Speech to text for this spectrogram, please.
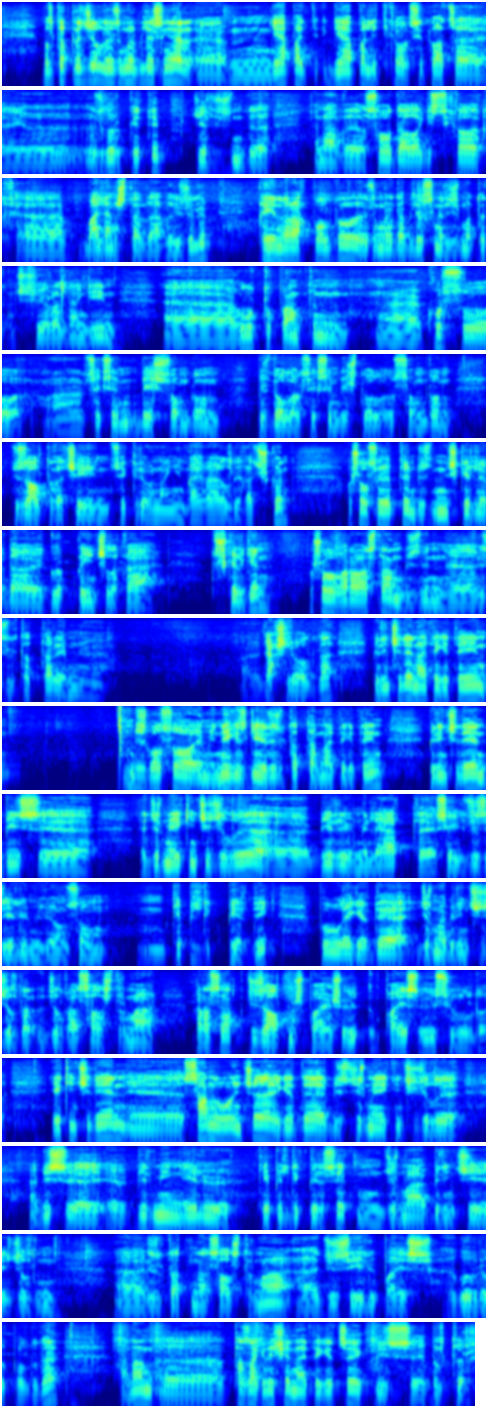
былтыркы жыл өзүңөр билесиңер э, м, геопо- геополитикалык ситуация э, өзгөрүп кетип жер жүзүндө жанагы соода логистикалык э, байланыштар дагы үзүлүп кыйыныраак болду өзүңөр да билесиңер жыйырма төртүнчү февралдан кийин улуттук банктын курсу сексен беш сомдон бир доллар сексен беш сомдон жүз алтыга чейин секирип анан кийин кайра ылдыйга түшкөн ошол себептен биздин ишкерлер дагы көп кыйынчылыкка туш келген. Ошого карабастан биздин э, результаттар эми э, жакшы эле болду да. Биринчиден айта кетейин биз болсо эми негизги результаттарын айта кетейин. Биринчиден биз жыйырма экинчи жылы э, бир миллиард сегиз жүз элүү миллион сом кепилдик бердик. Бул эгерде жыйырма биринчи жылга салыштырма карасак жүз алтымыш пайыз өсүү болду экинчиден э, саны эгерде биз жыйырма экинчи жылы биз бир миң элүү кепилдик берсек жыйырма биринчи жылдын э, результатына салыштырма жүз элүү пайыз көбүрөөк болду да анан таза кирешени айта кетсек биз былтыр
